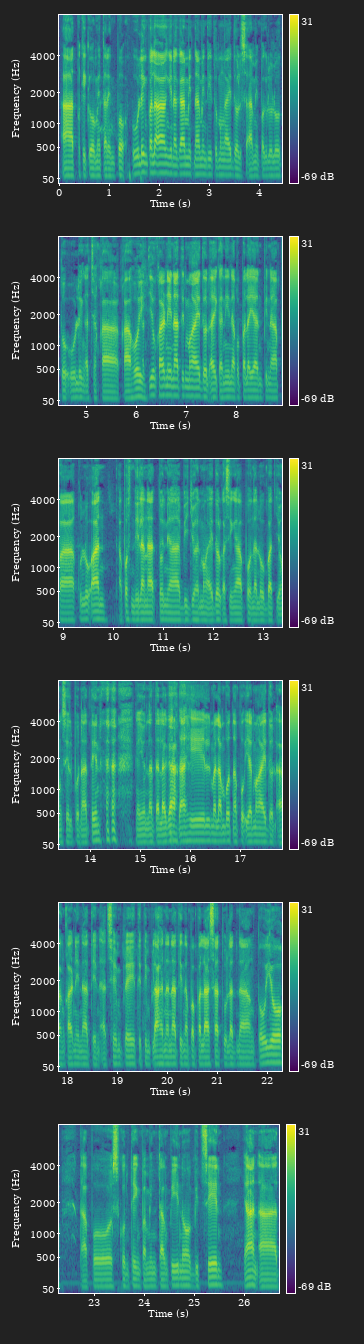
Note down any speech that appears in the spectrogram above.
at pakicomment rin po. Uling pala ang ginagamit namin dito mga idol sa aming pagluluto, uling at saka kahoy. At yung karne natin mga idol ay kanina ko pala yan pinapakuluan tapos hindi lang nato na videohan mga idol kasi nga po nalubat yung cellphone natin. Ngayon lang talaga. Dahil malambot na po yan mga idol ang karne natin. At syempre titimplahan na natin ng papalasa tulad ng toyo. Tapos kunting pamintang pino, bitsin. Yan at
